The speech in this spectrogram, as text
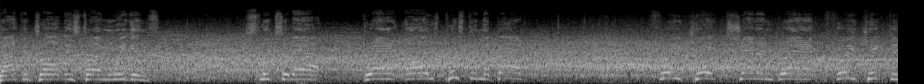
Can't control it this time. Wiggins slicks it out. Grant, oh, he's pushed in the back. Free kick, Shannon Grant. Free kick to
